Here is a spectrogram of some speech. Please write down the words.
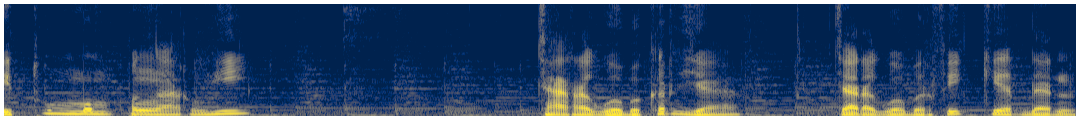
itu mempengaruhi cara gue bekerja cara gue berpikir dan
